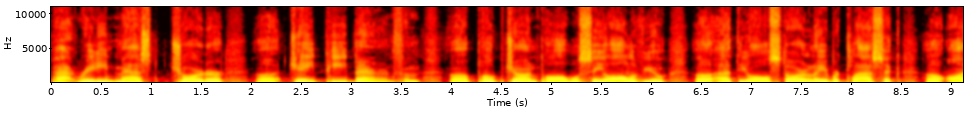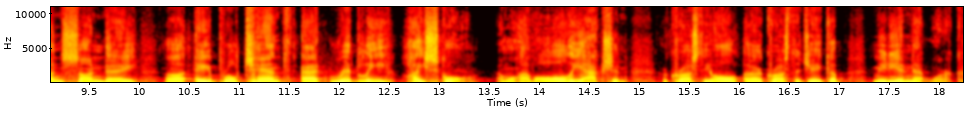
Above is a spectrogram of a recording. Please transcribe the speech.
Pat Reedy, MaST Charter, uh, J.P. Barron from uh, Pope John Paul. We'll see all of you uh, at the All Star Labor Classic uh, on Sunday, uh, April 10th at Ridley High School, and we'll have all the action across the all uh, across the Jacob Media Network.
